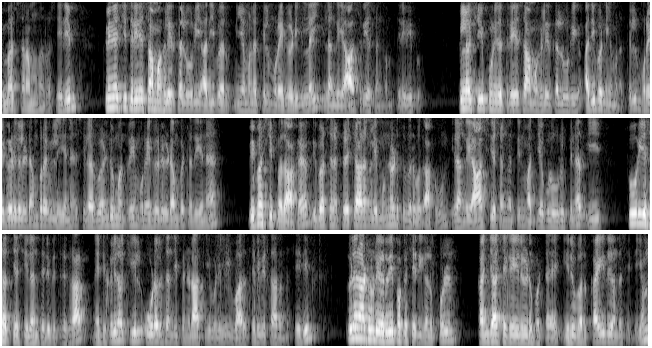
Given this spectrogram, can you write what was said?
விமர்சனம் என்ற செய்தி. கிளிநொச்சி திரேசா மகளிர் கல்லூரி அதிபர் நியமனத்தில் முறைகேடு இல்லை. இலங்கை ஆசிரியர் சங்கம் தெரிவிப்பு. கிளிநொச்சி புனித திரேசா மகளிர் கல்லூரி அதிபர் நியமனத்தில் முறைகேடுகள் இடம்பெறவில்லை என சிலர் வேண்டுமென்றே முறைகேடு இடம்பெற்றது என விமர்சிப்பதாக விமர்சன பிரச்சாரங்களை முன்னெடுத்து வருவதாகவும் இலங்கை ஆசிய சங்கத்தின் மத்திய குழு உறுப்பினர் இ. சூரிய சத்யசீலன் தெரிவித்திருக்கிறார். நேற்று கிளிநொச்சியில் ஊடக சந்திப்பு நடாத்திய வழியை இவ்வாறு தெரிவித்தார் என்ற செய்தி. ஈழநாட்டினுடைய இறுதிப்பக்க செய்திகளுக்குள் கஞ்சா சிகையில் ஈடுபட்ட இருவர் கைது என்ற செய்தியும்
